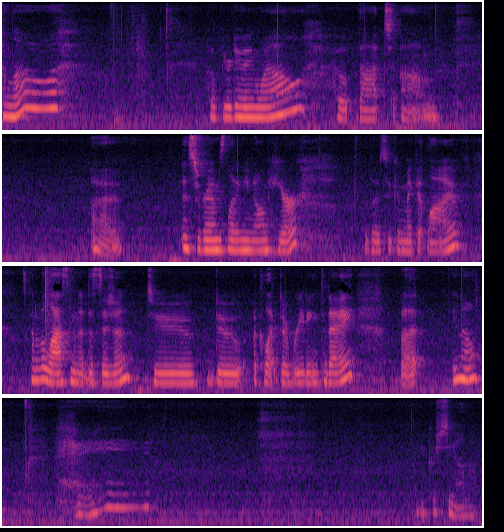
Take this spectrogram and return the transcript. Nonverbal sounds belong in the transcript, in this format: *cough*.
Hello. Hope you're doing well. Hope that um, uh, Instagram is letting you know I'm here for those who can make it live. It's kind of a last minute decision to do a collective reading today, but you know, hey. Hey, Christiana.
